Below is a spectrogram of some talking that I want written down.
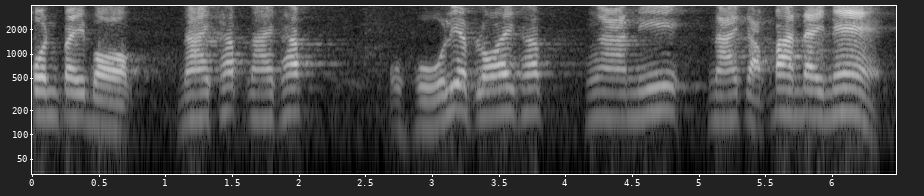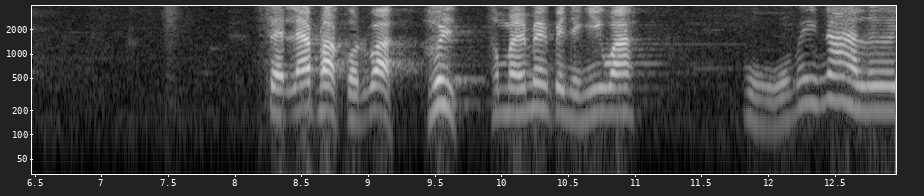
คนไปบอกนายครับนายครับ โอ้โหเรียบร้อยครับ งานนี้นายกลับบ้านได้แน่ เสร็จแล้วปรากฏว่า เฮ้ยทำไมแม่งเป็นอย่างนี้วะโอ้โหไม่น่าเลย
